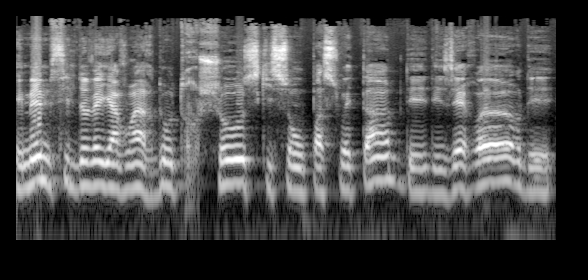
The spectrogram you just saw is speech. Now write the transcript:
Et même s'il devait y avoir d'autres choses qui sont pas souhaitables, des, erreurs, des,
